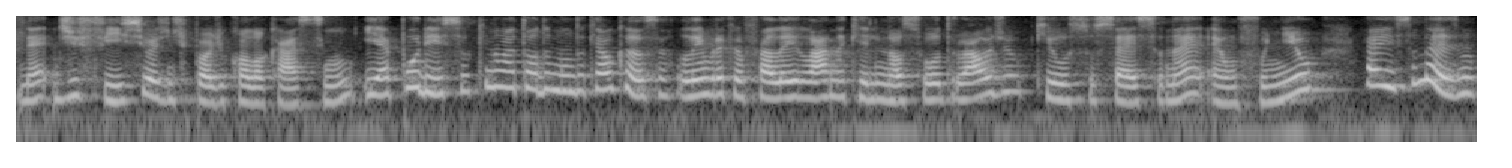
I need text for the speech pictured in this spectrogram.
né, difícil, a gente pode colocar assim, e é por isso que não é todo mundo que alcança. Lembra que eu falei lá naquele nosso outro áudio que o sucesso, né, é um funil? É isso mesmo.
